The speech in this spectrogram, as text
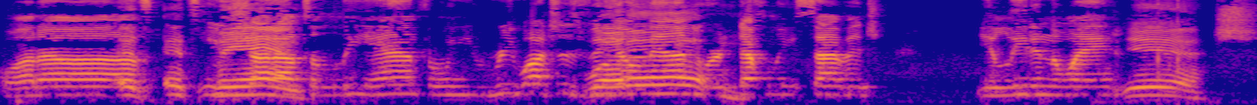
What up? It's it's You Leanne. shout out to Leanne for when you rewatch this video, What man. up? We're definitely savage. You're leading the way. yeah. Shh.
